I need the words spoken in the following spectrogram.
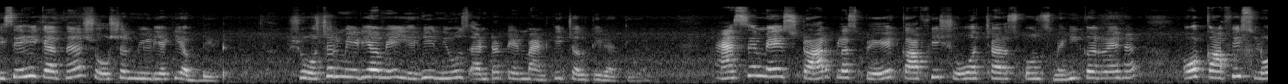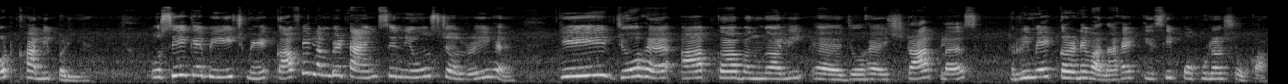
इसे ही कहते हैं सोशल मीडिया की अपडेट सोशल मीडिया में यही न्यूज़ एंटरटेनमेंट की चलती रहती है। ऐसे में स्टार प्लस पे काफ़ी शो अच्छा रिस्पॉन्स नहीं कर रहे हैं। और काफ़ी स्लॉट खाली पड़ी है। उसी के बीच में काफ़ी लंबे टाइम से न्यूज़ चल रही है कि जो है आपका बंगाली जो है स्टार प्लस रीमेक करने वाला है किसी पॉपुलर शो का।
